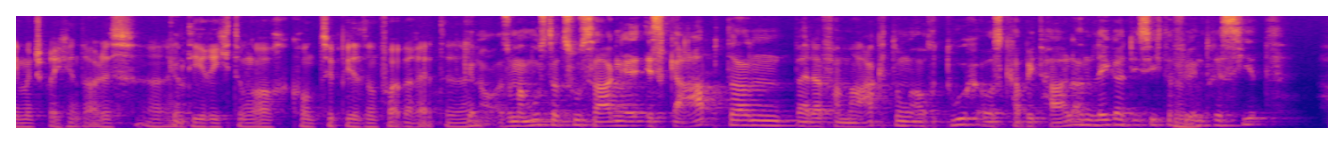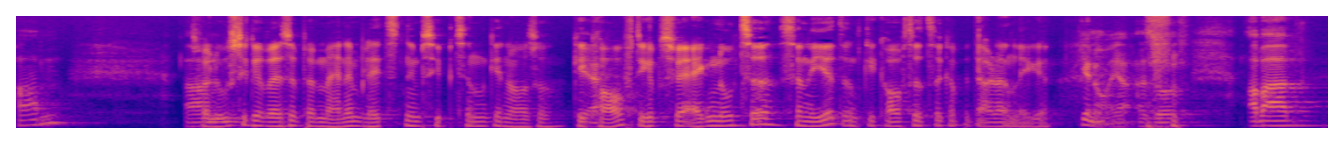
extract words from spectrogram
dementsprechend alles äh, genau. in die Richtung auch konzipiert und vorbereitet. Genau, also man muss dazu sagen, es gab dann bei der Vermarktung auch durchaus Kapitalanleger, die sich dafür mhm. interessiert haben. Das war ähm, lustigerweise bei meinem letzten im 17 genauso. Gekauft, ja. ich habe es für Eigennutzer saniert und gekauft hat es der Kapitalanleger. Genau, ja. Also, aber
